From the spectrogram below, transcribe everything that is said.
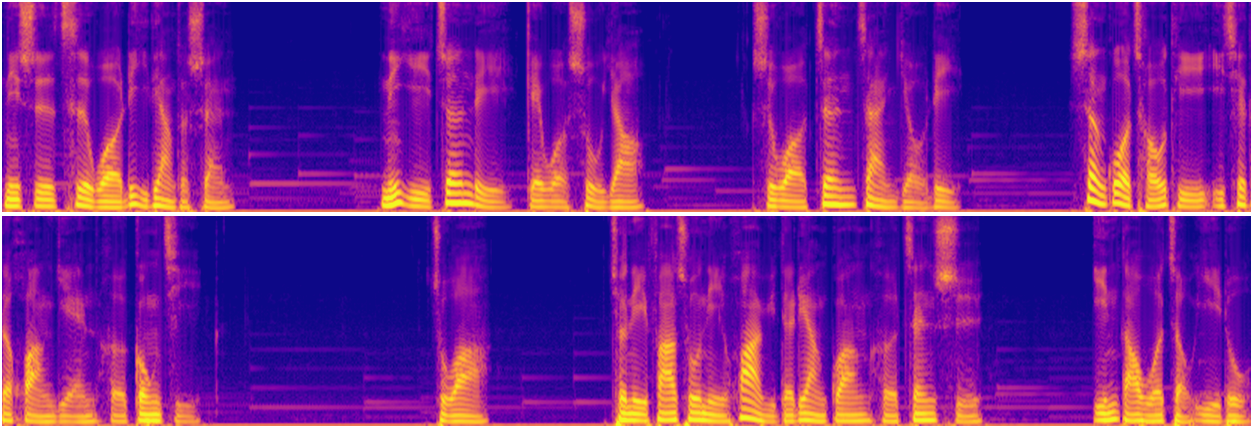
你是赐我力量的神，你以真理给我束腰，使我征战有力，胜过仇敌一切的谎言和攻击。主啊，求你发出你话语的亮光和真实，引导我走义路。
